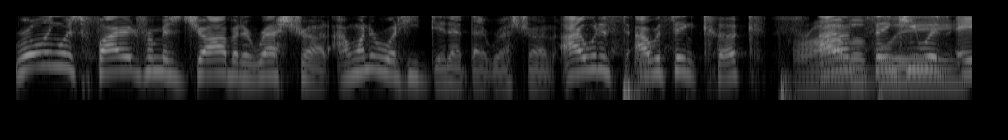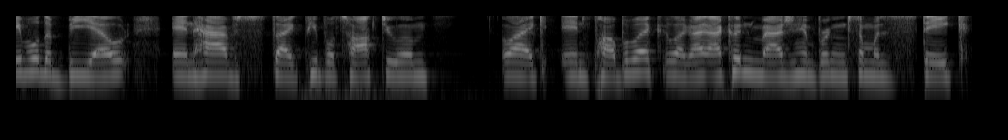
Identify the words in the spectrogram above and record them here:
Rolling was fired from his job at a restaurant. I wonder what he did at that restaurant. I would th- I would think cook. Probably. I don't think he was able to be out and have like people talk to him like in public. Like I, I couldn't imagine him bringing someone's steak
